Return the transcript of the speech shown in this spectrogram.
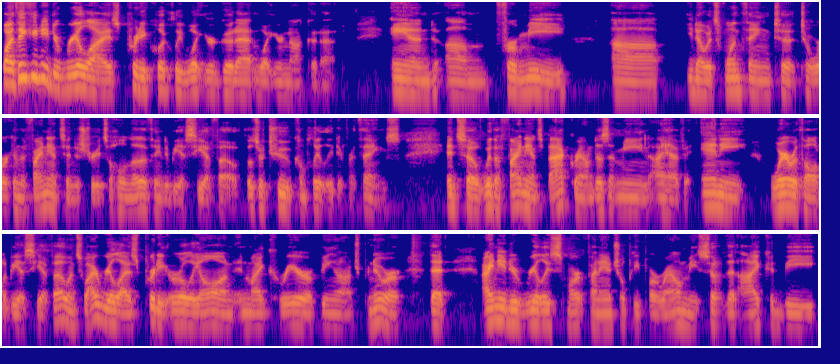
Well i think you need to realize pretty quickly what you're good at and what you're not good at. And um, for me uh, you know it's one thing to to work in the finance industry. It's a whole other thing to be a cfo those are two completely different things. And so with a finance background doesn't mean i have any wherewithal to be a cfo and so i realized pretty early on in my career of being an entrepreneur that i needed really smart financial people around me so that i could be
